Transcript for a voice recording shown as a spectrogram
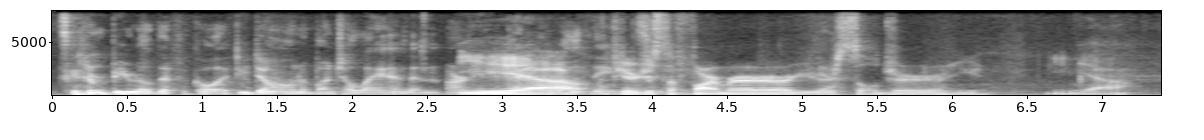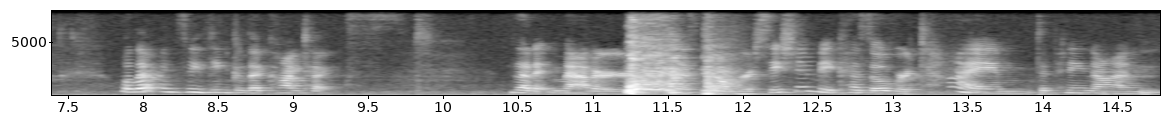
it's going to be real difficult if you don't own a bunch of land and aren't yeah wealthy. if you're just a farmer or you're a soldier you, you yeah Well, that makes me think of the context that it matters in this conversation because over time, depending on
